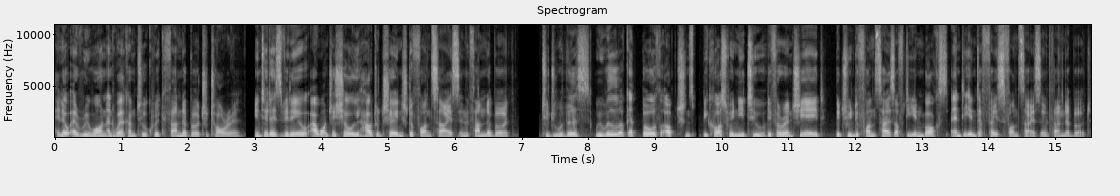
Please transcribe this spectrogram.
Hello everyone and welcome to quick Thunderbird tutorial. In today's video I want to show you how to change the font size in Thunderbird. To do this, we will look at both options because we need to differentiate between the font size of the inbox and the interface font size in Thunderbird.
